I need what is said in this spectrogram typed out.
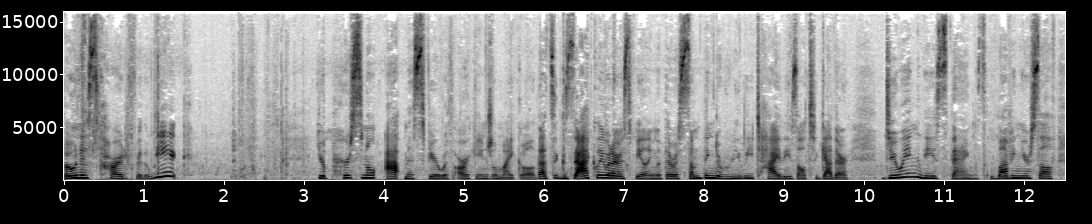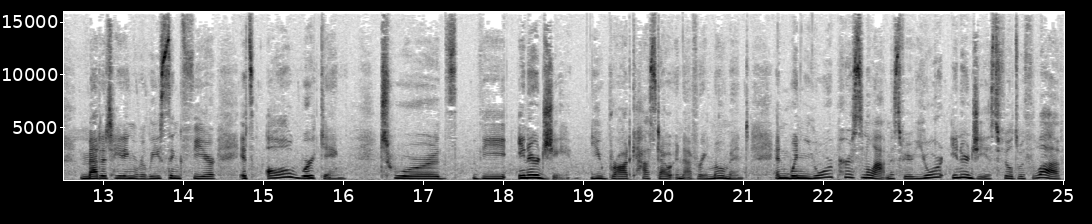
bonus card for the week. your personal atmosphere with Archangel Michael. That's exactly what I was feeling, that there was something to really tie these all together. Doing these things, loving yourself, meditating, releasing fear, it's all working towards the energy you broadcast out in every moment. And when your personal atmosphere, your energy is filled with love,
